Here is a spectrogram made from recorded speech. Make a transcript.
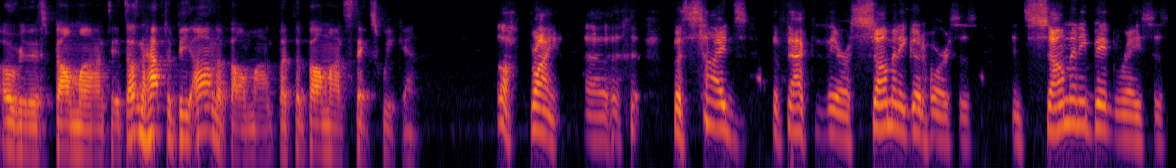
over this Belmont. It doesn't have to be on the Belmont, but the Belmont Stakes weekend. Oh, Brian, uh, besides the fact that there are so many good horses and so many big races,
